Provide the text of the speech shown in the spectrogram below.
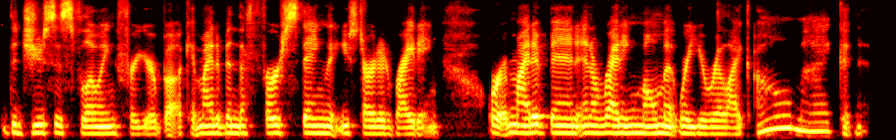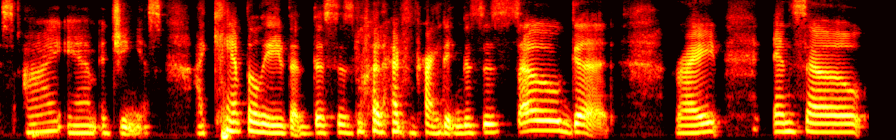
the juices flowing for your book. It might have been the first thing that you started writing, or it might have been in a writing moment where you were like, oh my goodness, I am a genius. I can't believe that this is what I'm writing. This is so good. Right. And so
